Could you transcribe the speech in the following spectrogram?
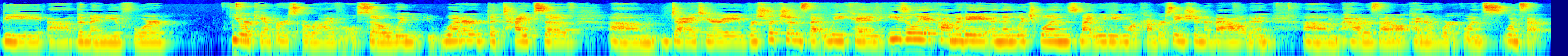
the uh, the menu for your camper's arrival. So when what are the types of um, dietary restrictions that we can easily accommodate, and then which ones might we need more conversation about, and um, how does that all kind of work once once that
